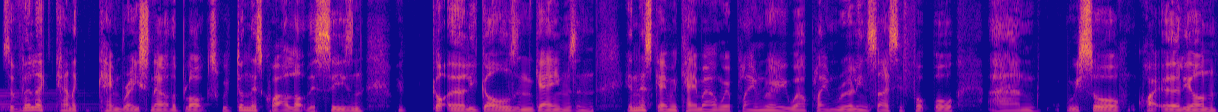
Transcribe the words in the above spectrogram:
So Villa kind of came racing out of the blocks. We've done this quite a lot this season. We've got early goals in games. And in this game, we came out we were playing really well, playing really incisive football. And we saw quite early on,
